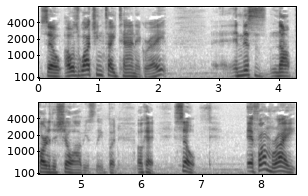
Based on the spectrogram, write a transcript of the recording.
so I was watching Titanic, right? And this is not part of the show, obviously, but okay. So, if I'm right,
